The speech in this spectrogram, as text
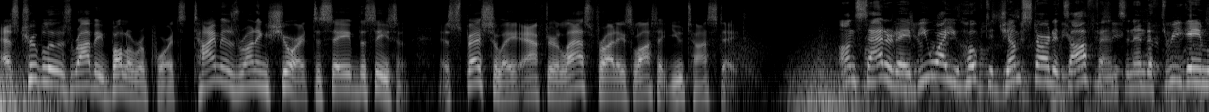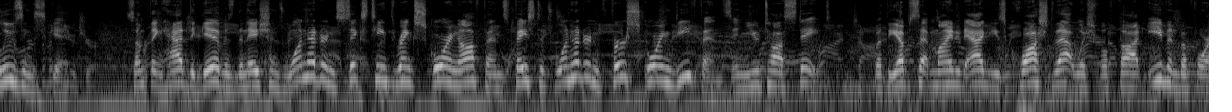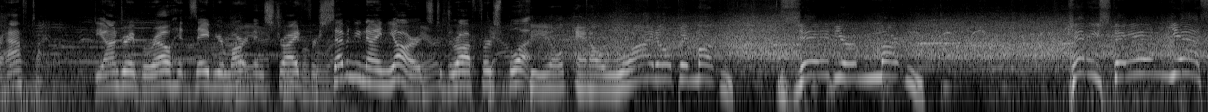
As True Blues Robbie Bullough reports, time is running short to save the season, especially after last Friday's loss at Utah State. On Saturday, BYU hoped to jumpstart its offense and end a three-game losing skid. Something had to give as the nation's 116th ranked scoring offense faced its 101st scoring defense in Utah State. But the upset minded Aggies quashed that wishful thought even before halftime. Diondre Borel hit Xavier Martin in stride for 79 yards to draw first blood. Field and a wide open Martin. Xavier Martin. Can he stay in? Yes.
